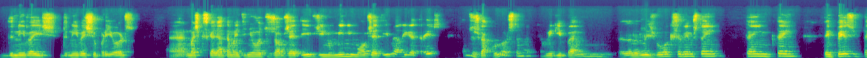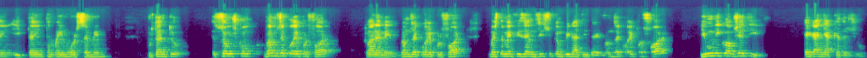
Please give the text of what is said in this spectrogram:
de níveis, de níveis superiores, uh, mas que se calhar também tinham outros objetivos, e no mínimo o objetivo é a Liga 3. Vamos jogar com o também. É uma equipa da zona de Lisboa que sabemos tem, tem, tem, tem peso e tem, e tem também um orçamento. Portanto, somos com, vamos a correr por fora, claramente, vamos a correr por fora, mas também fizemos isso o campeonato inteiro. Vamos a correr por fora e o único objetivo é ganhar cada jogo.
